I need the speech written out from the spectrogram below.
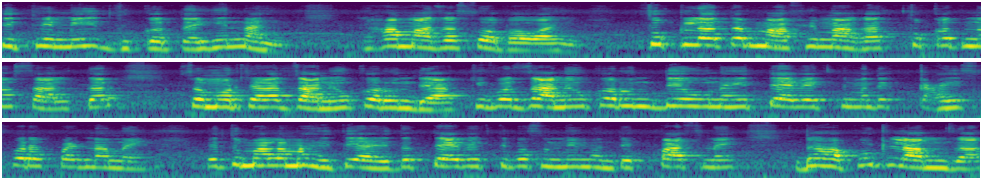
तिथे मी झुकतही नाही. हा माझा स्वभाव आहे. चुकलं तर माफी मागा चुकत नसाल तर समोरच्याला जाणीव करून द्या किंवा जाणीव करून देऊ नाही त्या व्यक्तीमध्ये काहीच फरक पडणार नाही. हे तुम्हाला माहिती आहे तर त्या व्यक्तीपासून मी म्हणते पाच नाही दहा फूट लांब जा.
